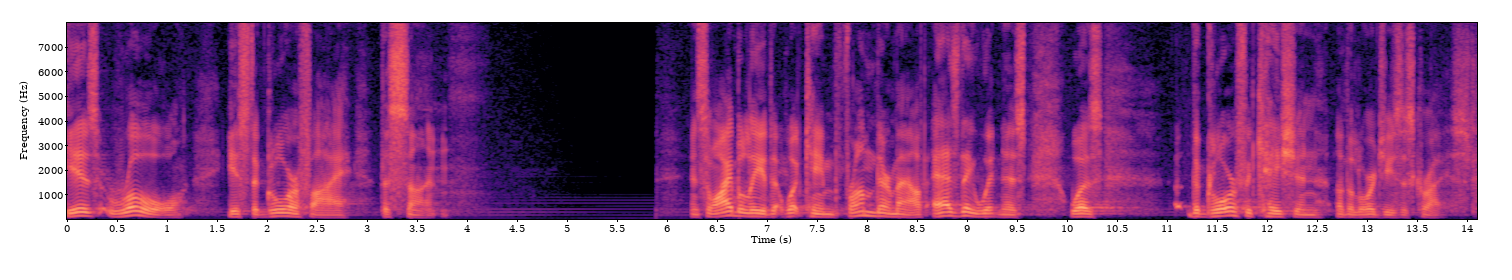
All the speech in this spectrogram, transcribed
his role is to glorify the Son. And so I believe that what came from their mouth as they witnessed was the glorification of the Lord Jesus Christ.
